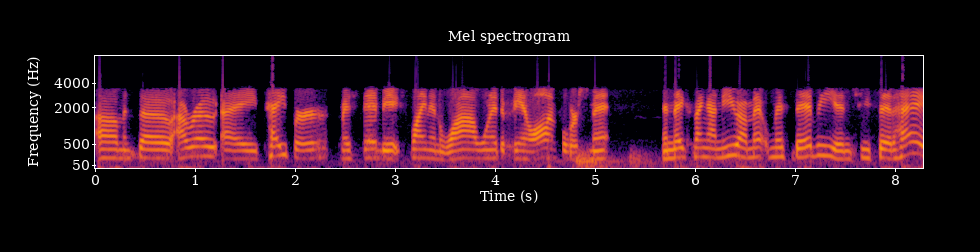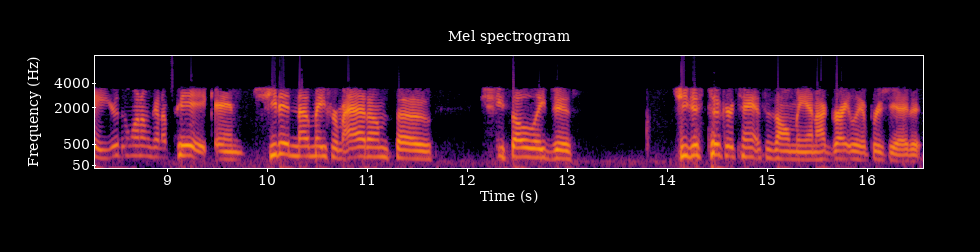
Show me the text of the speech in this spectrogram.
Um, and so I wrote a paper, Miss Debbie, explaining why I wanted to be in law enforcement. And next thing I knew, I met with Miss Debbie, and she said, "Hey, you're the one I'm going to pick." And she didn't know me from Adam, so she solely just she just took her chances on me, and I greatly appreciate it.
